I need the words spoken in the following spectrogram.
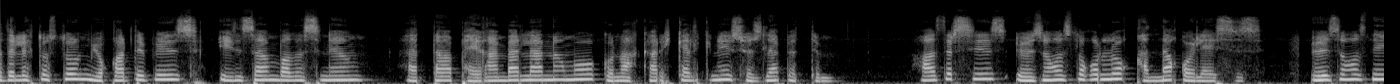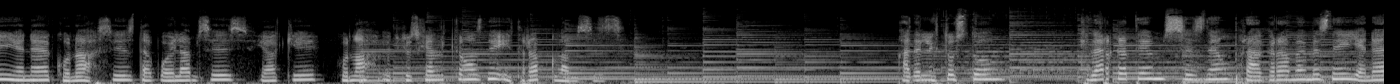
Qadirlik dostum, yuqarıda biz insan balasının, hatta peyğəmbərlərinin mu günahkar ikəlikini sözləb ötdüm. Hazır siz özünüz doğruluq qandaq oylaysız? Özünüzni yana günahsız deb oylamsız yoki günah ötküzgenlikingizni e'tirof qilamsiz? Qadirlik do'stim, kelar qatim sizning programmamizni yana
